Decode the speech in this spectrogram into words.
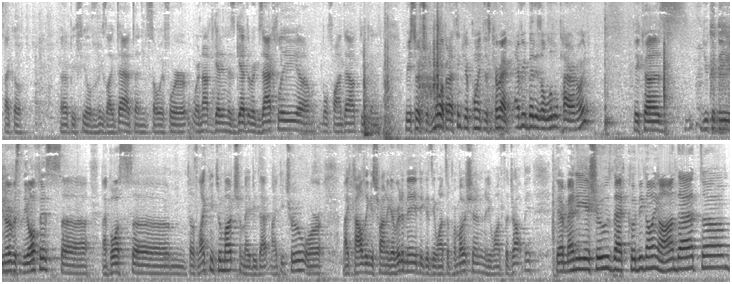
psychotherapy field and things like that. And so if we're, we're not getting this together exactly, uh, we'll find out. You can research it more. But I think your point is correct. Everybody's a little paranoid because you could be nervous in the office. Uh, my boss um, doesn't like me too much, and maybe that might be true. Or my colleague is trying to get rid of me because he wants a promotion, he wants to drop me. There are many issues that could be going on that um,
